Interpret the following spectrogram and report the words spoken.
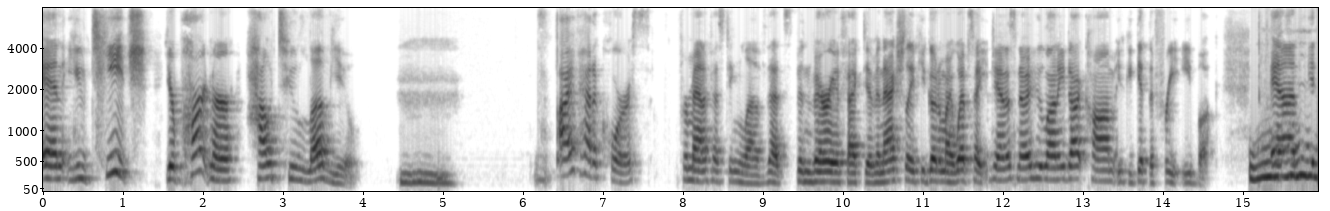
and you teach your partner how to love you mm. I've had a course for manifesting love that's been very effective. And actually, if you go to my website, janicenoehulani.com, you could get the free ebook. Ooh. And it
